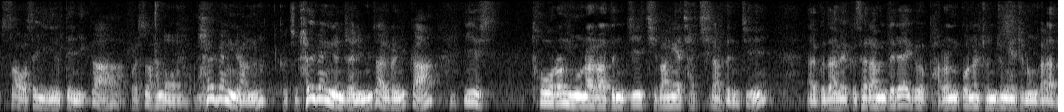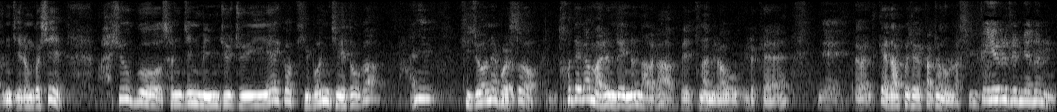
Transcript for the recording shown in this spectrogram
싸워서 이길 때니까 벌써 한 어. 800년, 그렇죠. 800년 전입니다. 그러니까 이 토론 문화라든지 지방의 자치라든지 그 다음에 그 사람들의 그 발언권을 존중해 주는 거라든지 이런 것이 아주 그 선진 민주주의의 그 기본 제도가 많이 기존에 벌써 토대가 마련되어 있는 나라가 베트남이라고 이렇게 네. 깨닫고 제가 깜짝 놀랐습니다. 그 예를 들면은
